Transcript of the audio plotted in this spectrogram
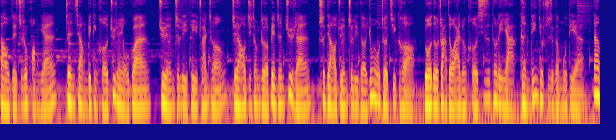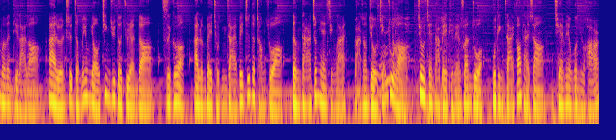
盗贼只是谎言，真相必定和巨人有关。巨人之力可以传承，只要继承者变成巨人，吃掉巨人之力的拥有者即可。罗德抓走艾伦和西斯特利亚，肯定就是这个目的。那么问题来了，艾伦是怎么拥有近距的巨人的？此刻，艾伦被囚禁在未知的场所，等他睁眼醒来，马上就惊住了，就见他被铁链拴住，固定在高台上，前面有个女孩，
